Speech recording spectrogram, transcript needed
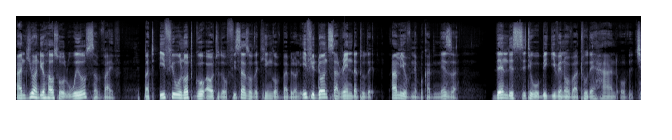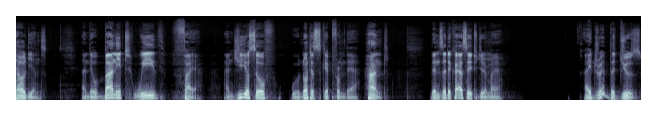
and you and your household will survive. But if you will not go out to the officers of the king of Babylon, if you don't surrender to the army of Nebuchadnezzar, then this city will be given over to the hand of the Chaldeans, and they will burn it with fire, and you yourself will not escape from their hand. Then Zedekiah said to Jeremiah, I dread the Jews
